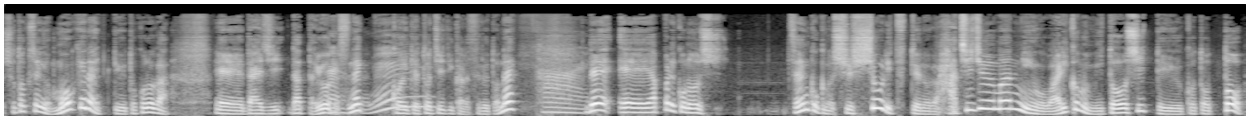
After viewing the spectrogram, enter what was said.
所得制限を設けないっていうところが、えー、大事だったようですね、ね、小池都知事からするとね。はい、で、えー、やっぱりこの全国の出生率っていうのが80万人を割り込む見通しっていうことと、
